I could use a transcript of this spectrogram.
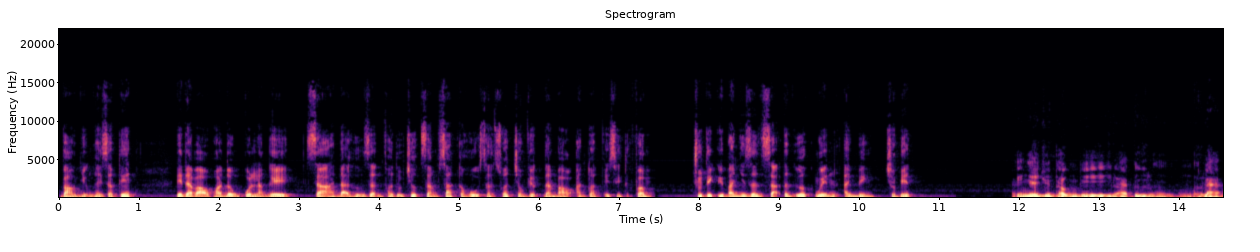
vào những ngày giáp Tết. Để đảm bảo hoạt động của làng nghề, xã đã hướng dẫn và tổ chức giám sát các hộ sản xuất trong việc đảm bảo an toàn vệ sinh thực phẩm. Chủ tịch Ủy ban nhân dân xã Tân Ước Nguyễn Anh Minh cho biết. Cái nghề truyền thống thì là từ ở làng,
